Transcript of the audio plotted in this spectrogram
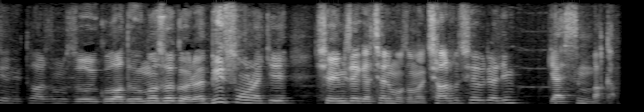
Yeni tarzımızı uyguladığımıza göre bir sonraki şeyimize geçelim o zaman. Çarkı çevirelim gelsin bakalım.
